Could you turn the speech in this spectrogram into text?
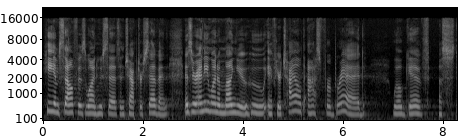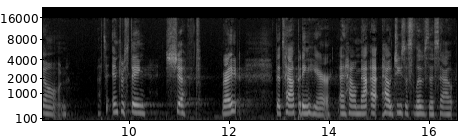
He himself is one who says in chapter 7 Is there anyone among you who, if your child asks for bread, will give a stone? That's an interesting shift, right? that's happening here and how, Ma- uh, how Jesus lives this out.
